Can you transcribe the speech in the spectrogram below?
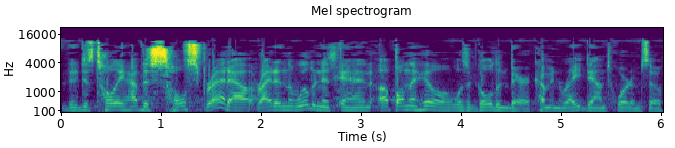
they just totally have this whole spread out right in the wilderness, and up on the hill was a golden bear coming right down toward him. So,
